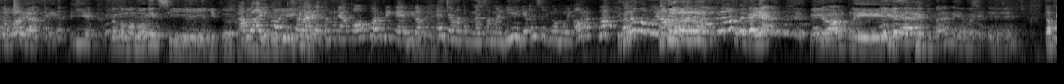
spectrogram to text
Sebel gak sih? Iya, bukan mau ngomongin sih gitu. Tapi apalagi kalau misalnya ada temen yang kompor nih kayak bilang eh jangan temenan sama dia dia kan sering ngomongin orang lah lu ngomongin orang Kayak mirror please. Iya, gimana ya maksudnya? ya? Tapi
